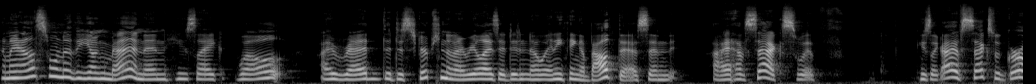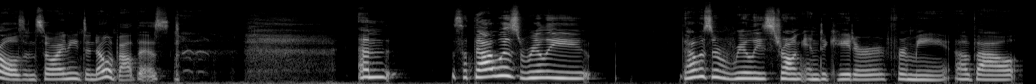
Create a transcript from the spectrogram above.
And i asked one of the young men and he's like well i read the description and i realized i didn't know anything about this and i have sex with he's like i have sex with girls and so i need to know about this. And so that was really that was a really strong indicator for me about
